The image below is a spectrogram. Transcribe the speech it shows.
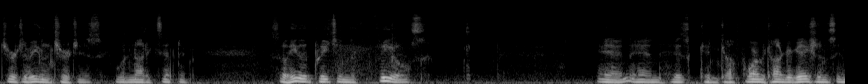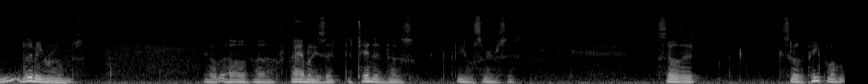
Church of England churches would not accept him, so he would preach in the fields and and his can form congregations in living rooms of, of uh, families that attended those field services. So that so the people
